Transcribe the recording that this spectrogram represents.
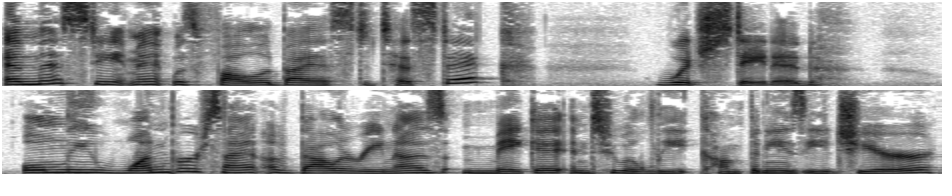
And this statement was followed by a statistic which stated only 1% of ballerinas make it into elite companies each year,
